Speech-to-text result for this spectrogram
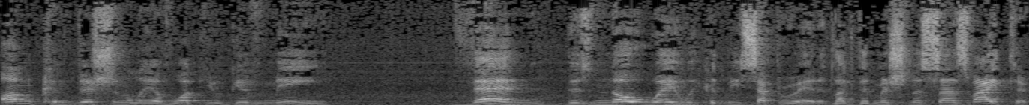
unconditionally of what you give me, then there's no way we could be separated. Like the Mishnah says weiter.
